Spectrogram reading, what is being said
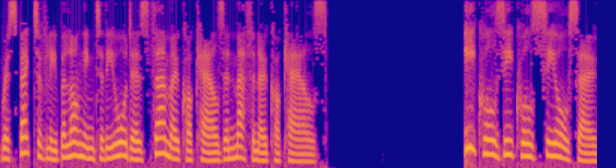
respectively belonging to the orders Thermococcales and Methanococcales. See also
